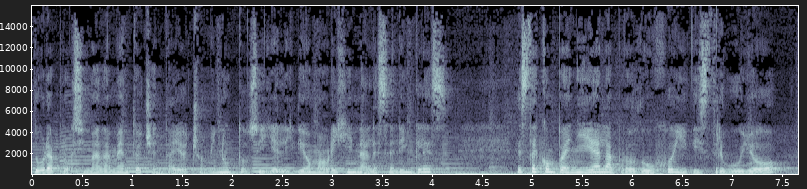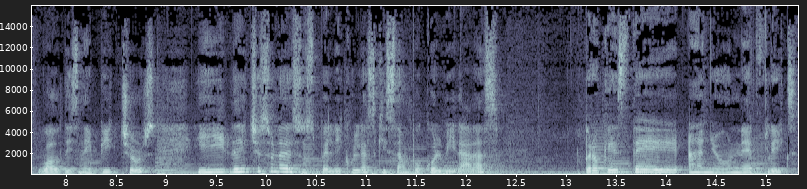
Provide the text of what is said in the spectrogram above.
Dura aproximadamente 88 minutos y el idioma original es el inglés. Esta compañía la produjo y distribuyó Walt Disney Pictures y de hecho es una de sus películas quizá un poco olvidadas, pero que este año Netflix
